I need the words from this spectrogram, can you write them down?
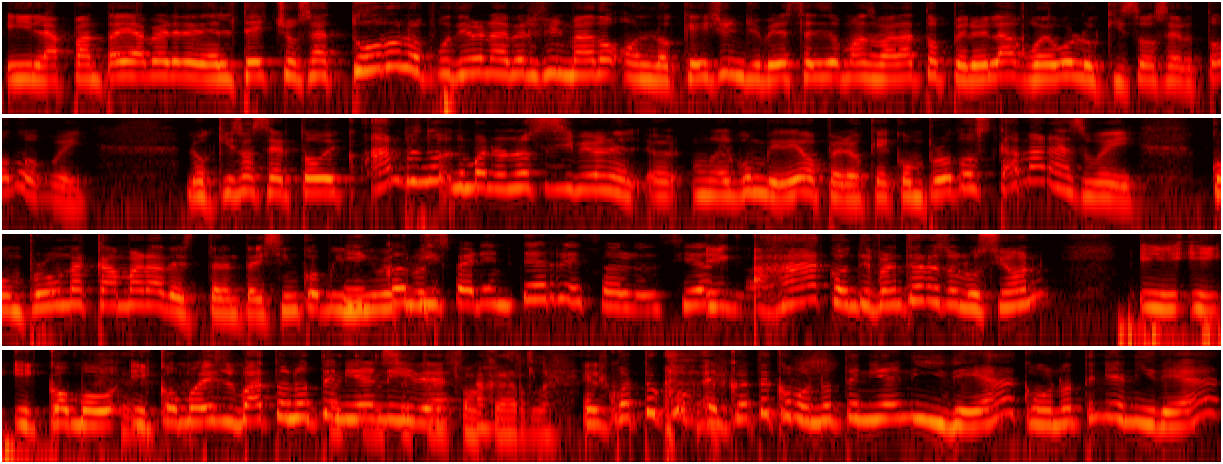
y la pantalla verde del techo. O sea, todo lo pudieron haber filmado on location y hubiera salido más barato, pero él a huevo lo quiso hacer todo, güey. Lo quiso hacer todo. Y, ah, pues no, bueno, no sé si vieron el- eh, algún video, pero que compró dos cámaras, güey. Compró una cámara de 35 Y con milímetros. diferente resolución. Y, ¿no? ajá, con diferente resolución. Y, y- y como, y como el vato no tenía no ni idea. enfocarla. El cuate, el cuate como no tenía ni idea, como no tenía ni idea,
